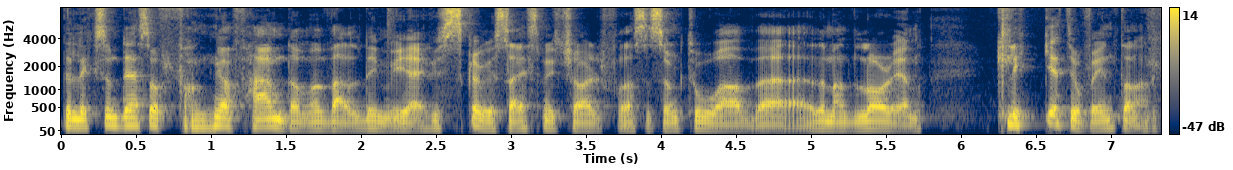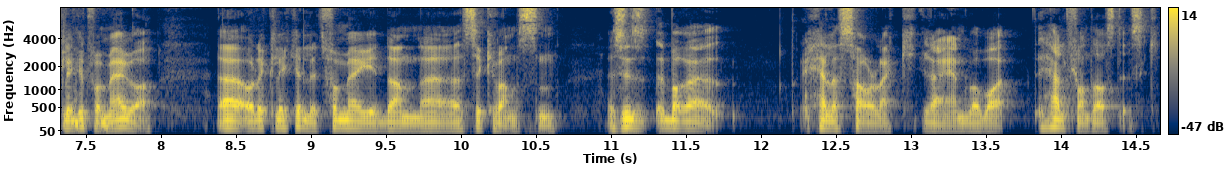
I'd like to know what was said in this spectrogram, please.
Det er liksom det som fanger fandomen veldig mye. Jeg husker jo Seismic Charge fra sesong to av uh, The Mandalorian. Klikket jo for internett. Klikket for meg òg. og det klikket litt for meg i den uh, sekvensen. Jeg synes bare Hele Sarlacc-greien var bare helt fantastisk.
